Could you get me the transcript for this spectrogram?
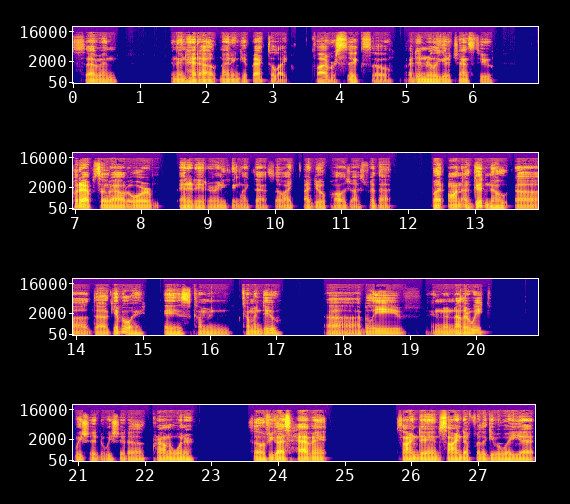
seven and then head out, and I didn't get back to like five or six. So I didn't really get a chance to put an episode out or edit it or anything like that. So I, I do apologize for that. But on a good note, uh, the giveaway is coming coming due. Uh, I believe in another week. We should we should uh, crown a winner. So if you guys haven't signed in, signed up for the giveaway yet,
